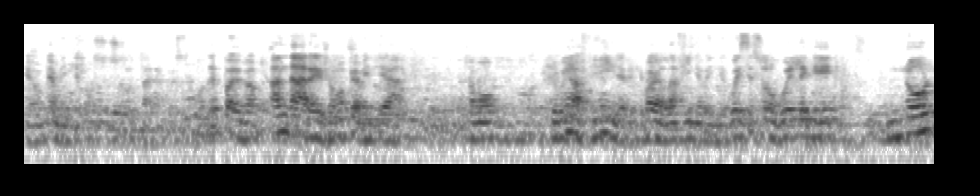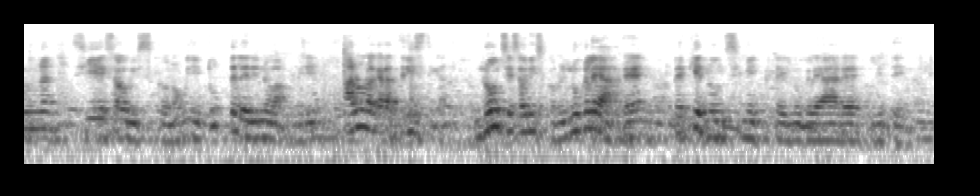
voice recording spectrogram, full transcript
e ovviamente posso sfruttare in questo modo. E poi andare diciamo, ovviamente a diciamo, più o meno a finire, perché poi alla fine quindi, queste sono quelle che non si esauriscono, quindi tutte le rinnovabili hanno una caratteristica, non si esauriscono. Il nucleare, perché non si mette il nucleare lì dentro?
